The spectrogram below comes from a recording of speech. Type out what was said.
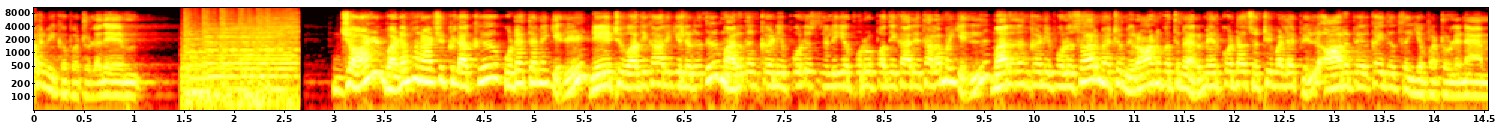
அறிவிக்கப்பட்டுள்ளது. ஜாழ் வடமராட்சி கிழக்கு குடத்தனையில் நேற்று அதிகாலையிலிருந்து மருதங்கேணி போலீஸ் நிலைய பொறுப்பு அதிகாரி தலைமையில் மருதங்கேணி போலீசார் மற்றும் இராணுவத்தினர் மேற்கொண்ட சுற்றி வளைப்பில் ஆறு பேர் கைது செய்யப்பட்டுள்ளனர்.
